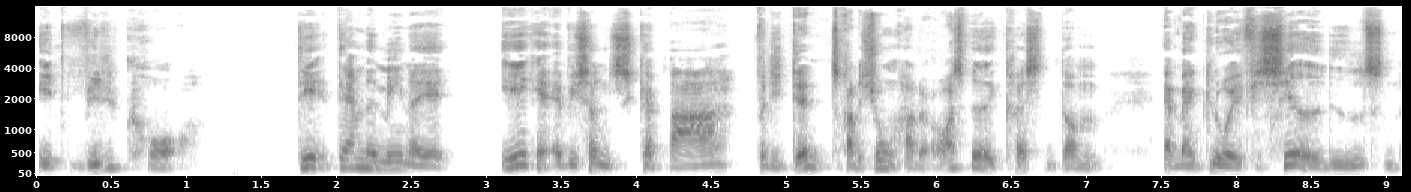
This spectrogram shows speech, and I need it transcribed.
et vilkår. Det, dermed mener jeg ikke, at vi sådan skal bare, fordi den tradition har der også været i kristendommen, at man glorificerede lidelsen.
